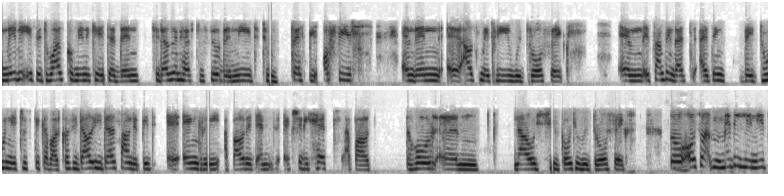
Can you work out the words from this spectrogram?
maybe if it was communicated, then she doesn't have to feel the need to first be offish and then uh, ultimately withdraw sex. And it's something that I think they do need to speak about because he does he does sound a bit uh, angry about it and actually hurt about the whole um, now she's going to withdraw sex. So mm. also maybe he needs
